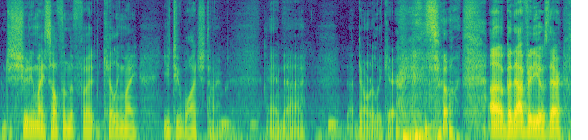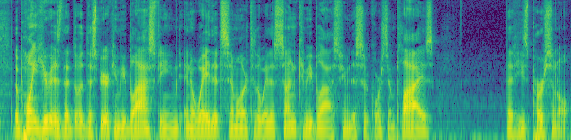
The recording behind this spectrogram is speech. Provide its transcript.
I'm just shooting myself in the foot, killing my YouTube watch time. And uh, I don't really care. so, uh, but that video is there. The point here is that the Spirit can be blasphemed in a way that's similar to the way the Son can be blasphemed. This, of course, implies that he's personal.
